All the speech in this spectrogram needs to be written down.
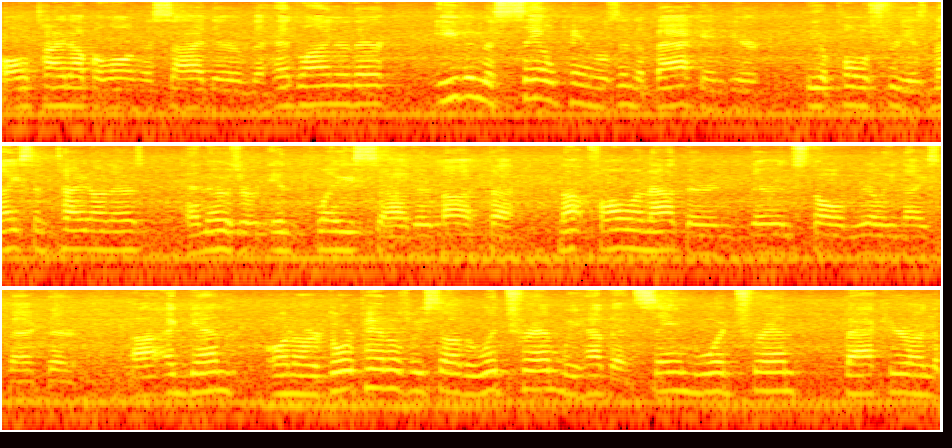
all tied up along the side there of the headliner there. Even the sail panels in the back end here, the upholstery is nice and tight on those and those are in place. Uh, they're not uh, not falling out. They're, they're installed really nice back there. Uh, again, on our door panels, we saw the wood trim. We have that same wood trim back here on the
